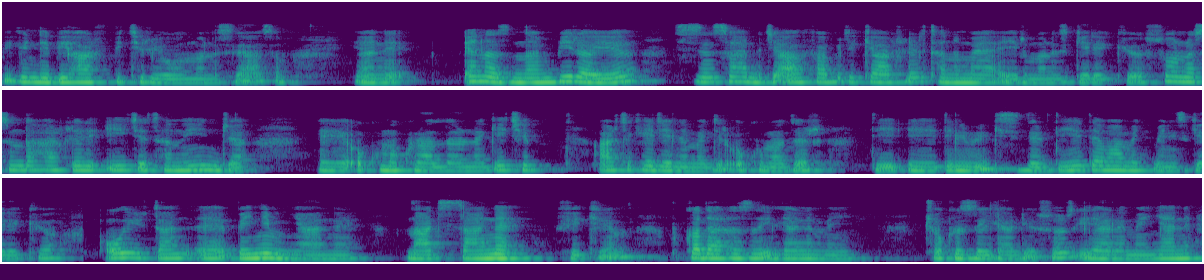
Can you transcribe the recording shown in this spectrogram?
bir günde bir harf bitiriyor olmanız lazım. Yani en azından bir ayı sizin sadece alfabedeki harfleri tanımaya ayırmanız gerekiyor. Sonrasında harfleri iyice tanıyınca e, okuma kurallarına geçip artık hecelemedir, okumadır, e, dil bilgisidir diye devam etmeniz gerekiyor. O yüzden e, benim yani naçizane fikrim bu kadar hızlı ilerlemeyin. Çok hızlı ilerliyorsunuz. ilerlemeyin. Yani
